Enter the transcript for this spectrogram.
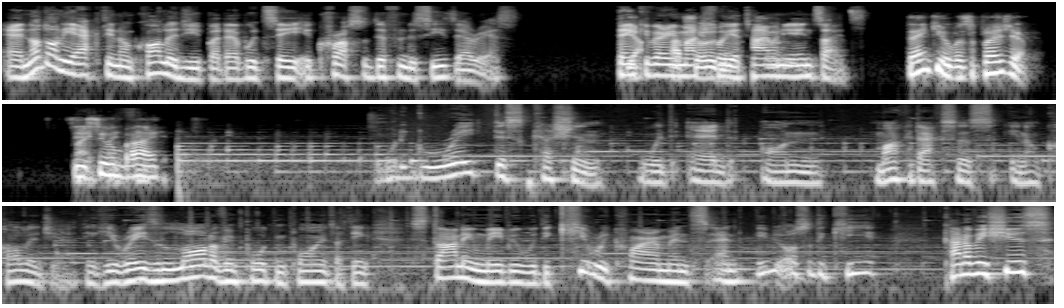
and not only acting oncology, but I would say across the different disease areas. Thank yeah, you very absolutely. much for your time and your insights. Thank you. It was a pleasure. See bye, you soon. Bye. bye. What a great discussion with Ed on market access in oncology. I think he raised a lot of important points. I think starting maybe with the key requirements and maybe also the key kind of issues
